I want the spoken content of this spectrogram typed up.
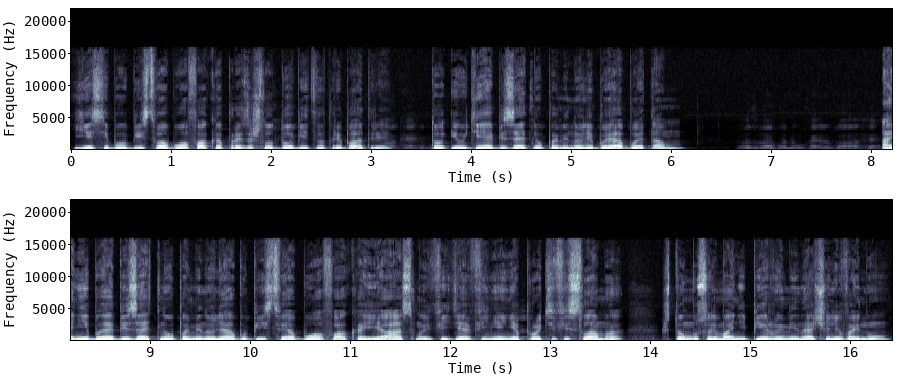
Если бы убийство Абу Афака произошло до битвы при Бадре, то иудеи обязательно упомянули бы об этом. Они бы обязательно упомянули об убийстве Абу Афака и Асмы в виде обвинения против ислама, что мусульмане первыми начали войну.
